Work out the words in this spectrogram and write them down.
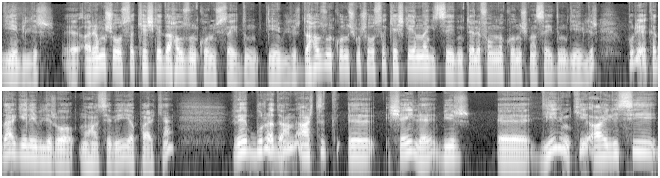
diyebilir. E, aramış olsa keşke daha uzun konuşsaydım diyebilir. Daha uzun konuşmuş olsa keşke yanına gitseydim telefonla konuşmasaydım diyebilir. Buraya kadar gelebilir o muhasebeyi yaparken. Ve buradan artık şeyle bir diyelim ki ailesi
